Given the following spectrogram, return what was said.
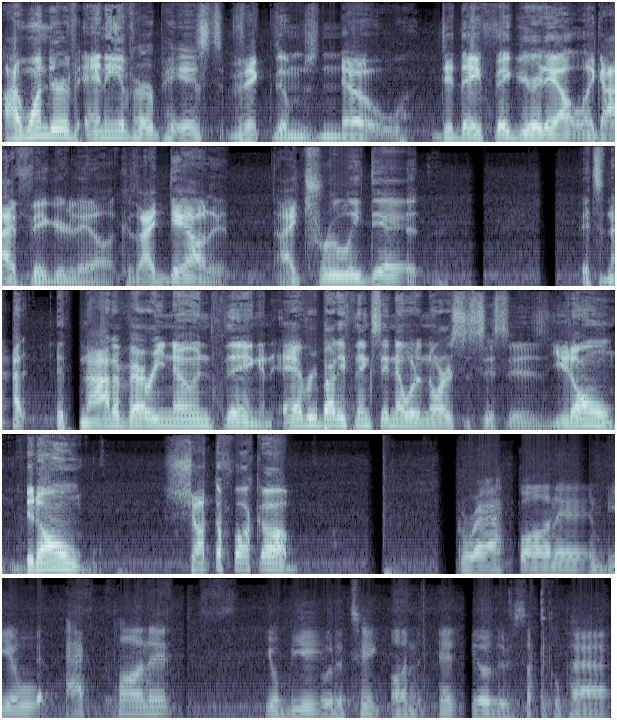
I wonder if any of her past victims know. Did they figure it out like I figured it out? Because I doubt it. I truly did. It's not. It's not a very known thing, and everybody thinks they know what a narcissist is. You don't. You don't. Shut the fuck up. Grasp on it and be able to act upon it. You'll be able to take on any other psychopath,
